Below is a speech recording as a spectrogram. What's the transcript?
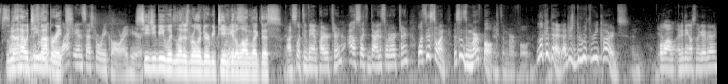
This is That's not how a this team is the operates. Black ancestral recall right here. CGB wouldn't let his roller derby team It get is. along like this. I select a vampire to return. I'll select a dinosaur to return. What's this one? This one's a merfolk. It's a merfolk. Look at that. I just drew three cards. And, yeah. Hold on. Anything else in the graveyard?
